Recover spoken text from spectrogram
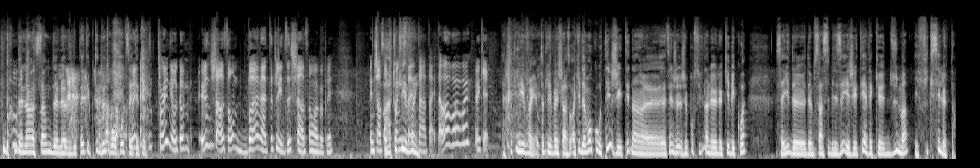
de l'ensemble de l'œuvre. J'ai peut-être écouté deux, trois fois, puis ça a été tout. Train, ils ont comme une chanson de bonne à toutes les dix chansons à peu près. Une chanson Ah, qui toutes les sa- 20. dans la tête. Ah, ouais, ouais, OK. À toutes les 20, à toutes les 20 chansons. OK, de mon côté, j'ai été dans, euh, tiens, je- j'ai poursuivi dans le, le québécois. Essayé de, de me sensibiliser et j'ai été avec euh, Dumas et fixer le temps.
